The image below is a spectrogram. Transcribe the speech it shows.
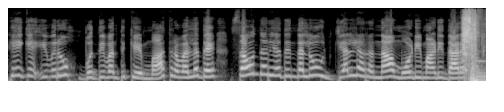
ಹೀಗೆ ಇವರು ಬುದ್ಧಿವಂತಿಕೆ ಮಾತ್ರವಲ್ಲದೆ ಸೌಂದರ್ಯದಿಂದಲೂ ಎಲ್ಲರನ್ನ ಮೋಡಿ ಮಾಡಿದ್ದಾರೆ.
